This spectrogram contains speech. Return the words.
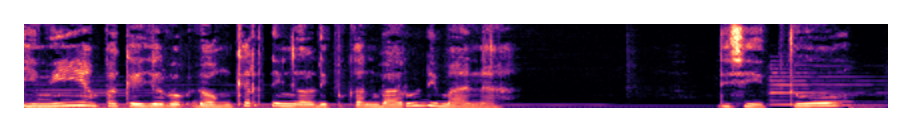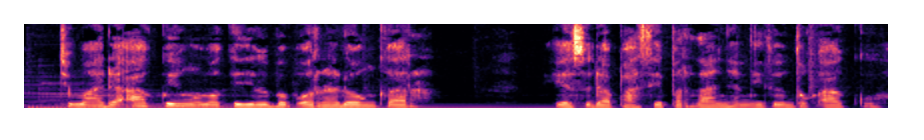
ini yang pakai jilbab dongker tinggal di Pekanbaru di mana? Di situ cuma ada aku yang memakai jilbab warna dongker. Ya sudah pasti pertanyaan itu untuk aku.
